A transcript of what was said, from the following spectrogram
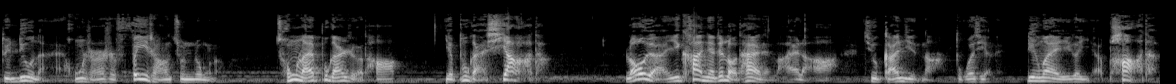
对六奶红绳是非常尊重的，从来不敢惹他，也不敢吓他。老远一看见这老太太来了啊，就赶紧呐躲起来。另外一个也怕他，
